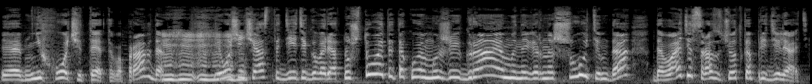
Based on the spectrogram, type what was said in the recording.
э, не хочет этого, правда? Uh-huh, uh-huh, и очень часто дети говорят, ну что это такое, мы же играем, мы, наверное, шутим, да? Давайте сразу четко определять.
